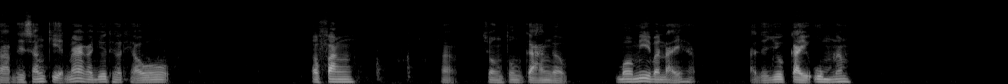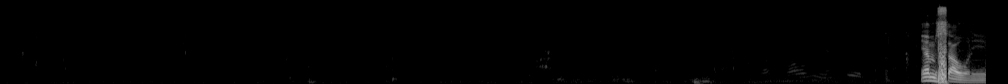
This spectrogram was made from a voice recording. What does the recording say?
ตามที่สังเกตมากก็อยู่แถวแถว ต่อฟังครับช่วงตรงกลางกับบอมีบันไดครับ อาจจะอยู่ไก่อุ้มน้ำย่ำเศร้านี่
